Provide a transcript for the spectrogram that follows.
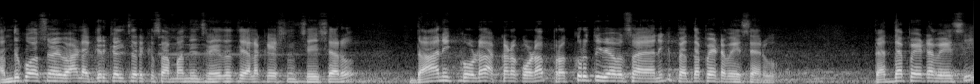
అందుకోసం ఇవాళ అగ్రికల్చర్కి సంబంధించిన ఏదైతే ఎలకేషన్స్ చేశారో దానికి కూడా అక్కడ కూడా ప్రకృతి వ్యవసాయానికి పెద్దపేట వేశారు. పెద్దపేట వేసి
